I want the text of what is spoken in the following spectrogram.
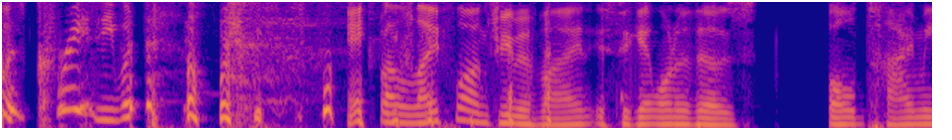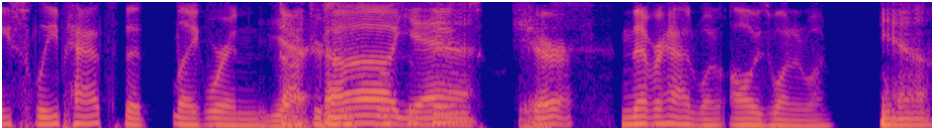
was crazy. What the hell A lifelong dream of mine is to get one of those old timey sleep hats that like were in Yes. Dr. Seuss Oh, books and yeah. things. Sure. Yes. Never had one. Always wanted one. Yeah.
